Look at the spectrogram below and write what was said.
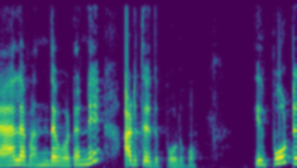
மேலே வந்த உடனே அடுத்தது போடுவோம். இது போட்டு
